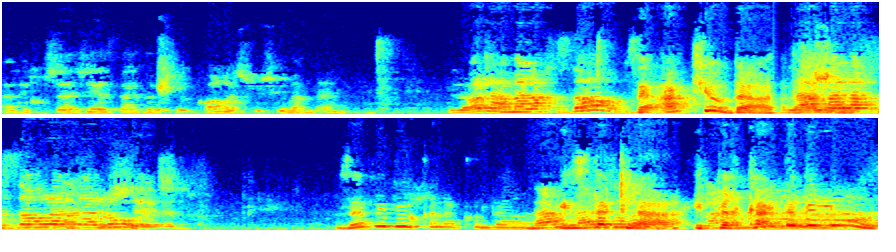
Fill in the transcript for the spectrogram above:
אני חושבת שהיא עושה את זה בשביל כורש, בשביל הבן. לא, למה לחזור? זה את יודעת. למה לחזור לגלות? זה בדיוק הנקודה. היא הסתכלה, היא פירקה את הגלות,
